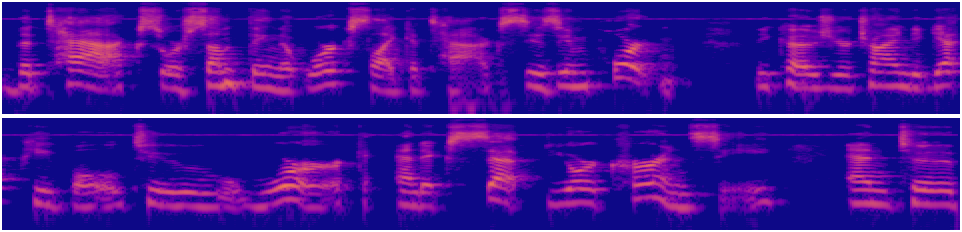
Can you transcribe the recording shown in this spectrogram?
the tax or something that works like a tax is important because you're trying to get people to work and accept your currency and to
